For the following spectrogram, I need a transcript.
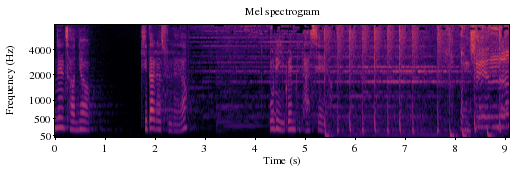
오늘 저녁 기다려 줄래요? 우리 이벤트 다시 해요. 언제나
